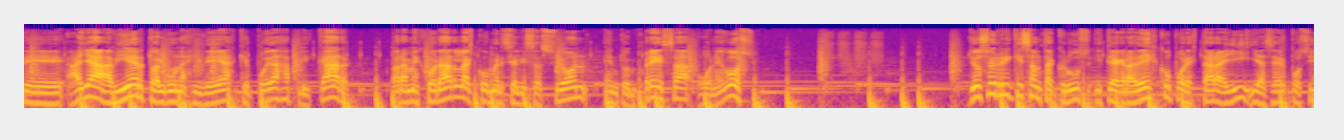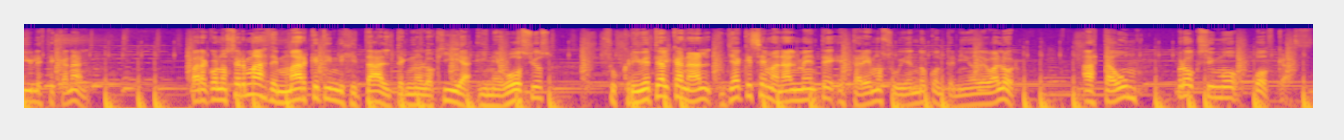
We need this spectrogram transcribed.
te haya abierto algunas ideas que puedas aplicar para mejorar la comercialización en tu empresa o negocio. Yo soy Ricky Santa Cruz y te agradezco por estar ahí y hacer posible este canal. Para conocer más de marketing digital, tecnología y negocios, suscríbete al canal ya que semanalmente estaremos subiendo contenido de valor. Hasta un próximo podcast.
